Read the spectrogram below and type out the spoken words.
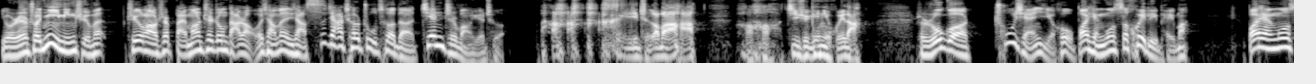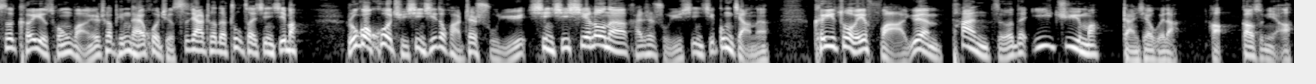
有人说匿名询问，志勇老师，百忙之中打扰，我想问一下，私家车注册的兼职网约车，哈哈哈，黑车吧？好好，继续给你回答。说如果出险以后，保险公司会理赔吗？保险公司可以从网约车平台获取私家车的注册信息吗？如果获取信息的话，这属于信息泄露呢，还是属于信息共享呢？可以作为法院判责的依据吗？感谢回答。好，告诉你啊，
